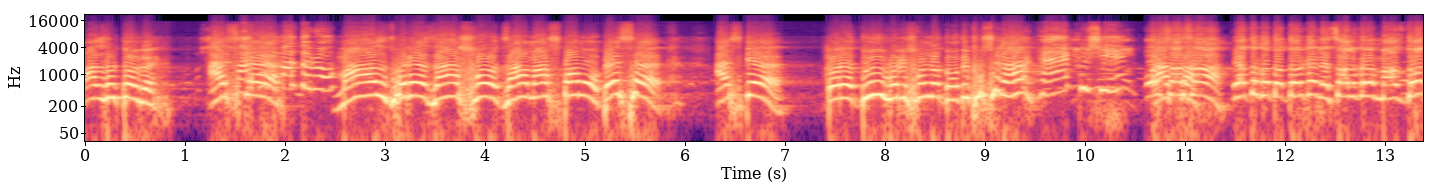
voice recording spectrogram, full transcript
মাছ ধরতে হবে। আজকে মাছ ধরো, যা যা মাছ পামো বেছে আজকে তোরে দুই ভরি স্বর্ণ তোমাদের খুশি না? হ্যাঁ খুশি। ও আচ্ছা। চাচা এত কথা দরকার নেই চালু করে মাছ ধর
